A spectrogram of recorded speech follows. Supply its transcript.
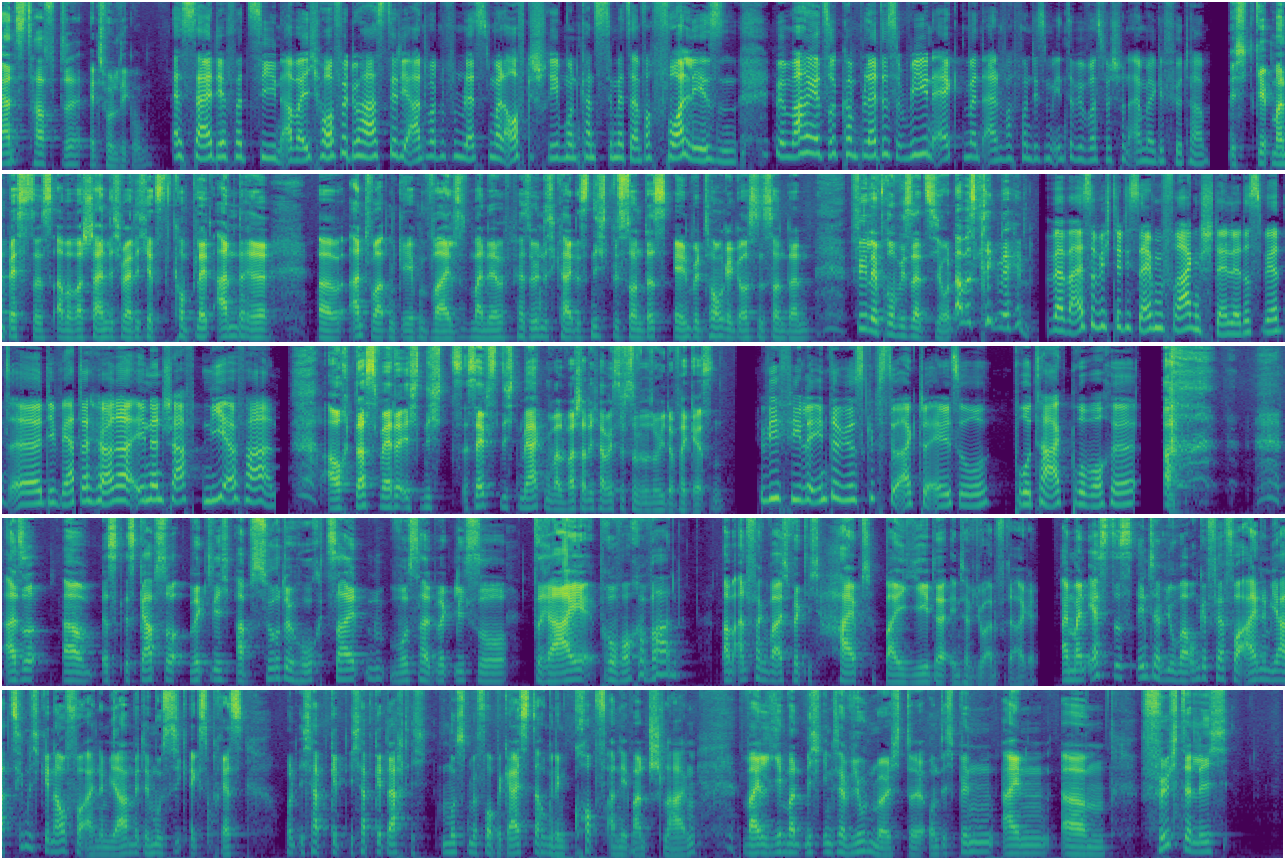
ernsthafte Entschuldigung. Es sei dir verziehen, aber ich hoffe, du hast dir die Antworten vom letzten Mal aufgeschrieben und kannst sie mir jetzt einfach vorlesen. Wir machen jetzt so ein komplettes Reenactment einfach von diesem Interview, was wir schon einmal geführt haben. Ich gebe mein Bestes, aber wahrscheinlich werde ich jetzt komplett andere äh, Antworten geben, weil meine Persönlichkeit ist nicht besonders in Beton gegossen, sondern viel Improvisation. Aber es kriegen wir hin. Wer weiß, ob ich dir dieselben Fragen stelle. Das wird äh, die werte Hörerinnenschaft nie erfahren. Auch das werde ich nicht, selbst nicht merken, weil wahrscheinlich habe ich es sowieso wieder vergessen. Wie viele Interviews gibst du aktuell so pro Tag, pro Woche? also, ähm, es, es gab so wirklich absurde Hochzeiten, wo es halt wirklich so drei pro Woche waren am Anfang war ich wirklich hyped bei jeder Interviewanfrage. Mein erstes Interview war ungefähr vor einem Jahr, ziemlich genau vor einem Jahr mit dem Musikexpress. Und ich habe ich hab gedacht, ich muss mir vor Begeisterung den Kopf an die Wand schlagen, weil jemand mich interviewen möchte. Und ich bin ein ähm, fürchterlich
